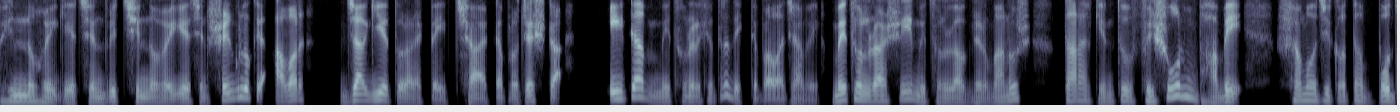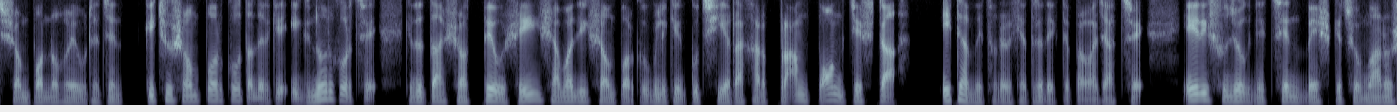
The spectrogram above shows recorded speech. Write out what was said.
ভিন্ন হয়ে গিয়েছেন, বিচ্ছিন্ন হয়ে গিয়েছেন, সেগুলোকে আবার জাগিয়ে তোলার একটা ইচ্ছা, একটা প্রচেষ্টা। এইটা মিথুনের ক্ষেত্রে দেখতে পাওয়া যাবে। মিথুন রাশি, মিথুন লগ্নের মানুষ, তারা কিন্তু ভীষণভাবে সামাজিকতা বোধ সম্পন্ন হয়ে উঠেছেন। কিছু সম্পর্ক তাদেরকে ইগনোর করছে, কিন্তু তা সত্ত্বেও সেই সামাজিক সম্পর্কগুলিকে গুছিয়ে রাখার প্রাণপণ চেষ্টা এটা মিথুনের ক্ষেত্রে দেখতে পাওয়া যাচ্ছে। এরই সুযোগ নিচ্ছেন বেশ কিছু মানুষ।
